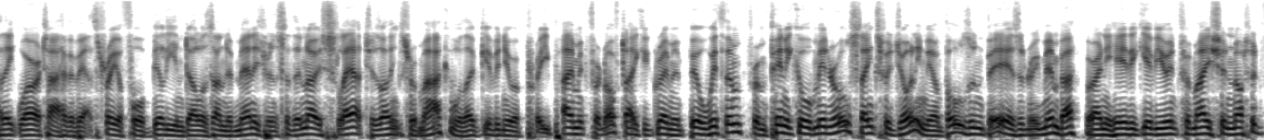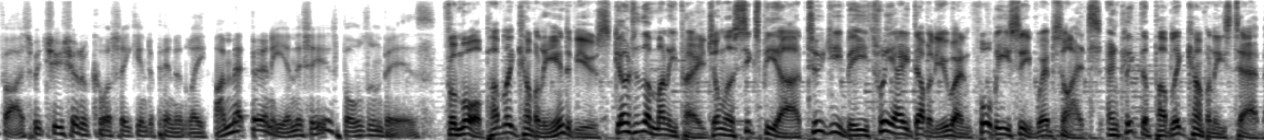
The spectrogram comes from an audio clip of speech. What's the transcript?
I think Waratah have about three or four billion dollars under management, so they're no slouches. I think it's remarkable. They've given you a prepayment for an offtake agreement. Bill Witham from Pinnacle Minerals. Thanks for joining me on Bulls and Bears. And remember, we're only here to give you information, not advice, which you should, of course, seek independently. I'm Matt Birney, and this is Bulls and Bears. For more public company interviews, go to the Money page on the 6PR, 2GB, 3AW, and 4BC websites and click the Public Companies tab.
